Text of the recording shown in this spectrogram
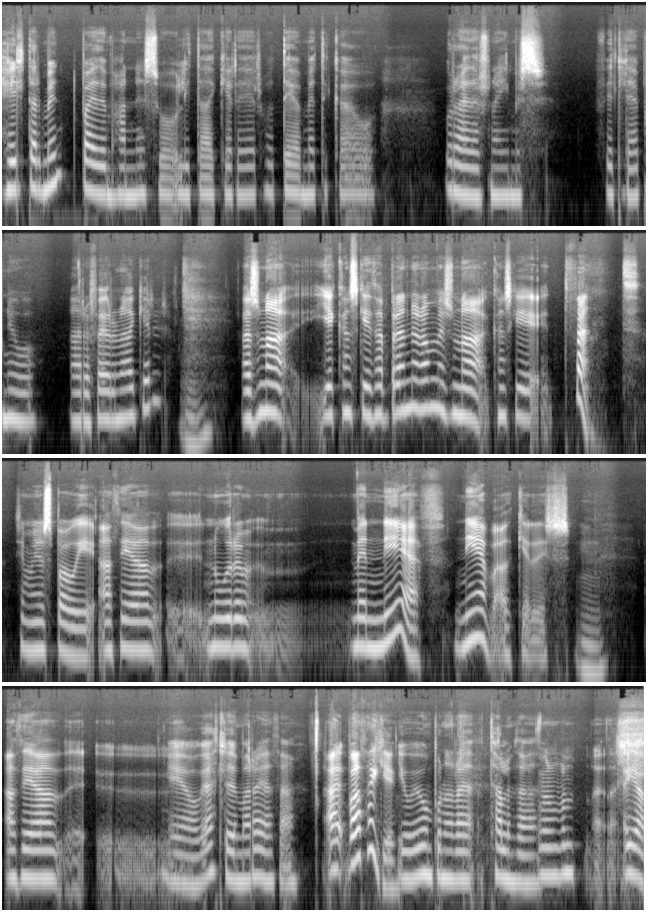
heildarmynd bæði um Hannes og lítið aðgerðir og diametika og, og ræðar svona ímis fylli efni og aðra færun aðgerðir mm. það er svona, ég kannski, það brennur á mig svona kannski tvent sem ég spá í, að því að eh, nú erum með nef nefaðgerðir Mm. að því að uh, Já, við ætluðum að ræða það að, var það ekki? Jú, við höfum búin að tala um það. Já,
